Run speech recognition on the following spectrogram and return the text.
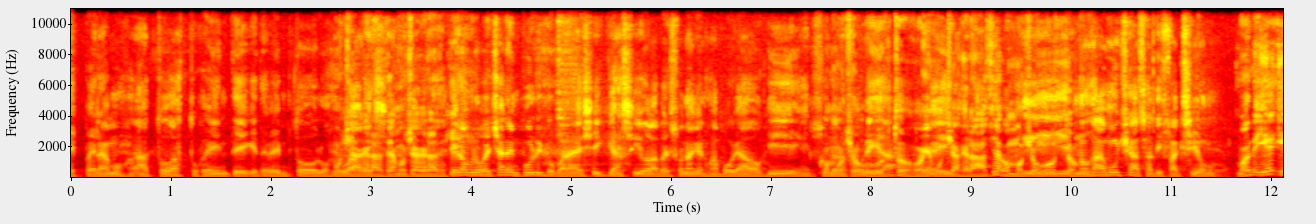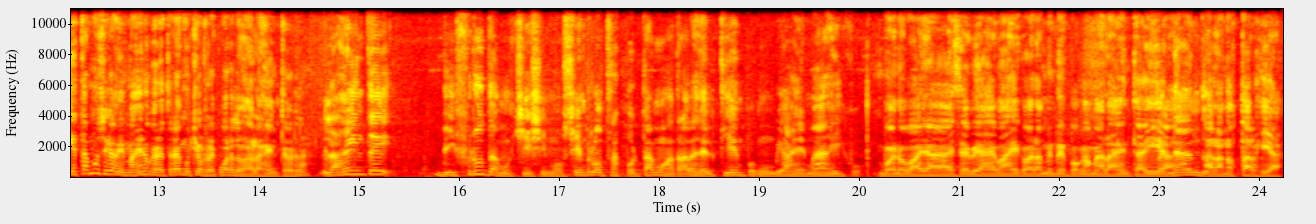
Esperamos a toda tu gente que te ven todos los Muchas lugares. gracias, muchas gracias. Quiero aprovechar en público para decir que ha sido la persona que nos ha apoyado aquí en el Con mucho gusto. Oye, muchas gracias, con mucho y gusto. Nos da mucha satisfacción. Bueno, y, y esta música me imagino que le trae muchos recuerdos a la gente, ¿verdad? La gente disfruta muchísimo. Siempre lo transportamos a través del tiempo en un viaje mágico. Bueno, vaya a ese viaje mágico ahora mismo y póngame a la gente ahí a, Fernando. a la nostalgia.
